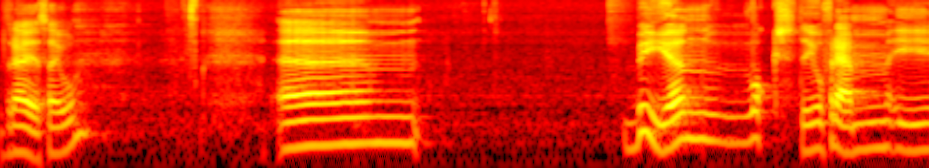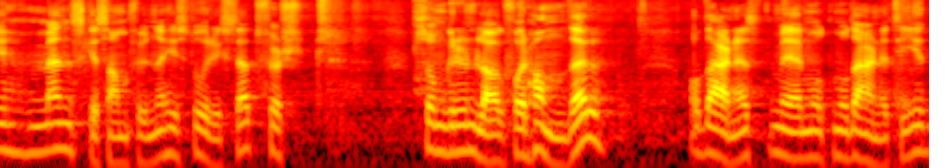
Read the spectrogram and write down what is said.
dreie seg om. Eh, Byen vokste jo frem i menneskesamfunnet historisk sett. Først som grunnlag for handel, og dernest mer mot moderne tid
